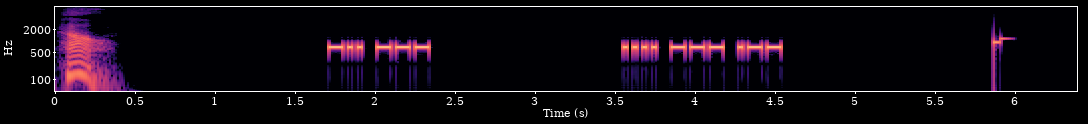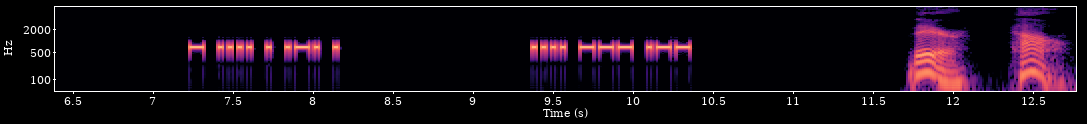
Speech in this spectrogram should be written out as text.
how. There, how.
